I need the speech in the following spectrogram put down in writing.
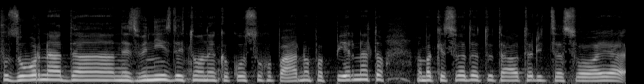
pozorna, da ne zveni zdaj to nekako suhoparno, papirnato, ampak je seveda tudi avtorica svoje,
